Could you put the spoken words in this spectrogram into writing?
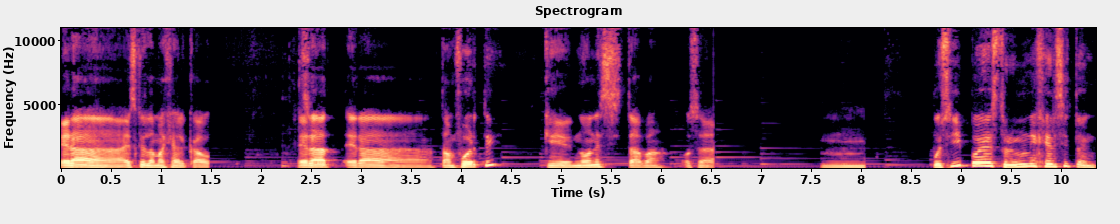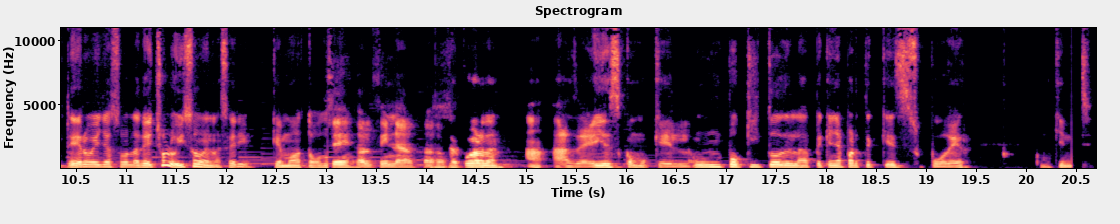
era es que es la magia del caos era era tan fuerte que no necesitaba o sea mm, pues sí puede destruir un ejército entero ella sola de hecho lo hizo en la serie quemó a todos Sí, al final. ajá. ¿Se acuerdan? Ah, ah, de ahí es como que el- un poquito de la pequeña parte que es su poder, como quien dice.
